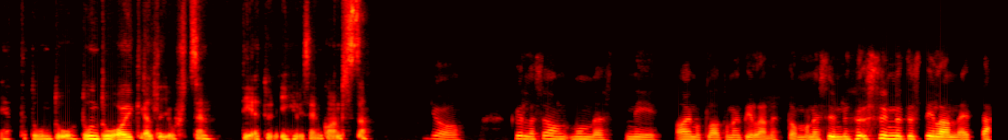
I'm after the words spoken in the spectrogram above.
että tuntuu, tuntuu oikealta just sen tietyn ihmisen kanssa. Joo, kyllä se on mun mielestä niin ainutlaatuinen tilanne, tuommoinen synny, synnytystilanne, että,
